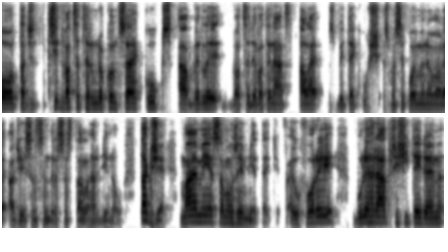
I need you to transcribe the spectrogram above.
po 3.27 do konce, Cooks a vedli 2019, ale zbytek už jsme si pojmenovali a Jason Sanders se stal hrdinou. Takže Miami je samozřejmě teď v euforii, bude hrát příští týden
